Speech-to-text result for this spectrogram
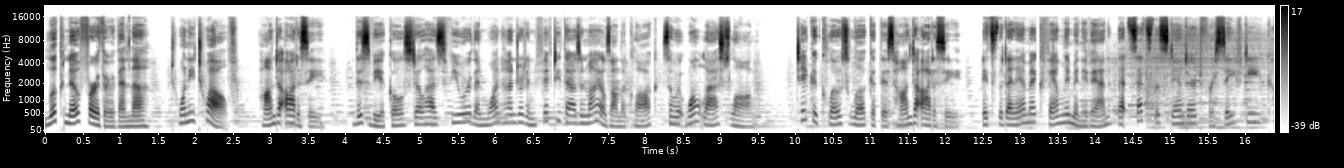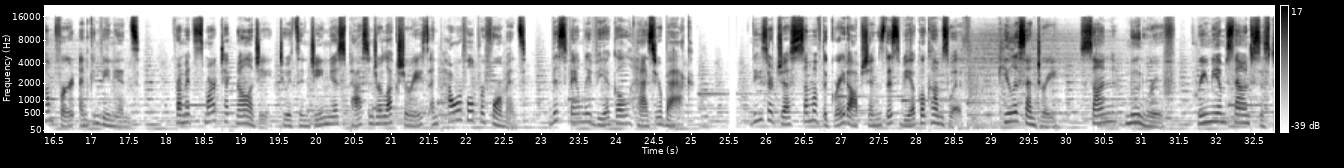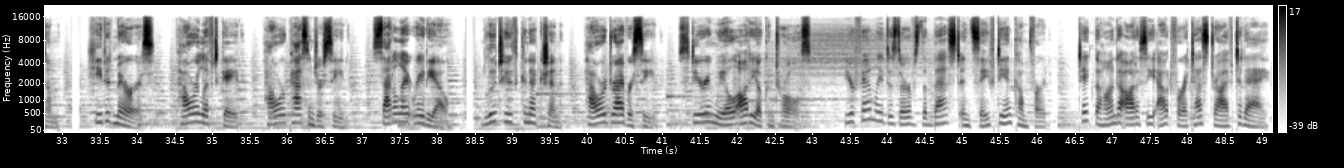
Look no further than the 2012 Honda Odyssey. This vehicle still has fewer than 150,000 miles on the clock, so it won't last long. Take a close look at this Honda Odyssey. It's the dynamic family minivan that sets the standard for safety, comfort, and convenience. From its smart technology to its ingenious passenger luxuries and powerful performance, this family vehicle has your back. These are just some of the great options this vehicle comes with. Keyless entry, sun, moonroof, premium sound system, heated mirrors, power liftgate, power passenger seat, satellite radio, Bluetooth connection, power driver seat, steering wheel audio controls. Your family deserves the best in safety and comfort. Take the Honda Odyssey out for a test drive today.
